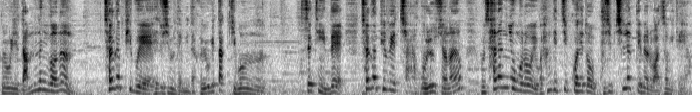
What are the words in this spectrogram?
그리고 이제 남는 거는 철갑 피부에 해주시면 됩니다. 그리고 이게 딱 기본 세팅인데 철갑 피부에 쫙 올려주잖아요. 그럼 사냥용으로 이거 한 개 찍고 해도 97렙 되면 완성이 돼요.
